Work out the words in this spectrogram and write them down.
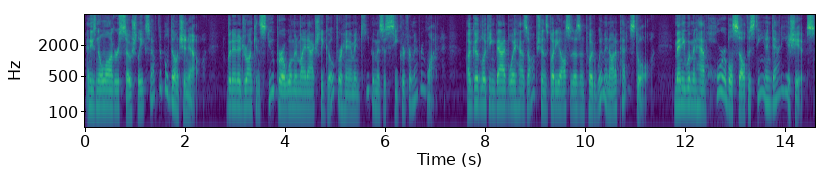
and he's no longer socially acceptable, don't you know? But in a drunken stupor, a woman might actually go for him and keep him as a secret from everyone. A good looking bad boy has options, but he also doesn't put women on a pedestal. Many women have horrible self esteem and daddy issues,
